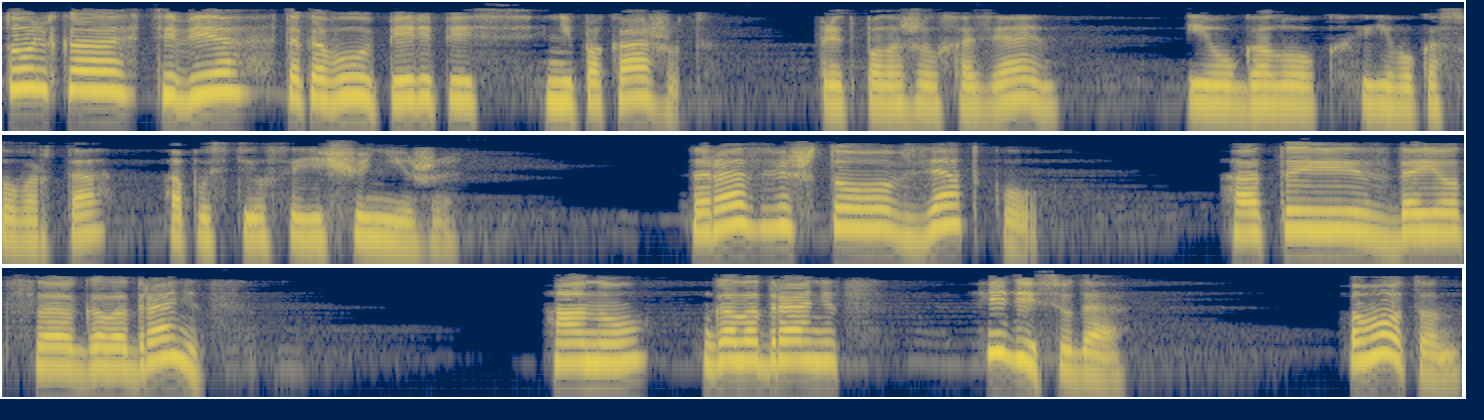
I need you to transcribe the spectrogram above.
«Только тебе таковую перепись не покажут», — предположил хозяин, и уголок его косого рта опустился еще ниже. «Разве что взятку. А ты, сдается, голодранец?» «А ну, голодранец, иди сюда!» «Вот он,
